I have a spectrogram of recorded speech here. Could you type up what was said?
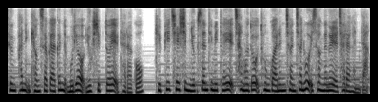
등판 경사각은 무려 60도에 달하고 깊이 76cm의 참호도 통과하는 전천후 성능을 자랑한다.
